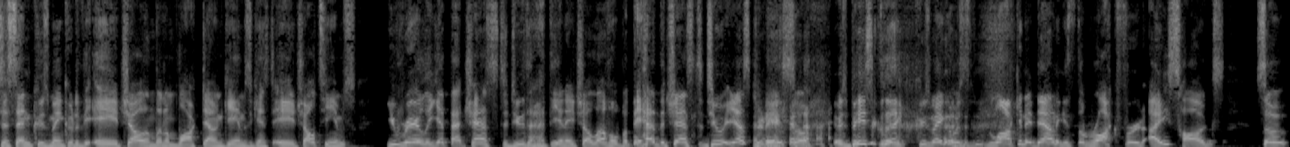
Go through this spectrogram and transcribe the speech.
to send Kuzmenko to the AHL and let him lock down games against AHL teams. You rarely get that chance to do that at the NHL level, but they had the chance to do it yesterday. so it was basically like Kuzmenko was locking it down against the Rockford Ice Hogs so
